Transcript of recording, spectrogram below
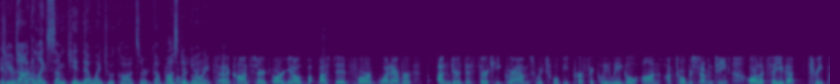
so you're, talking like some kid that went to a concert got busted going joints at a concert or you know bu- busted for whatever under the 30 grams which will be perfectly legal on October 17 or let's say you got three p-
